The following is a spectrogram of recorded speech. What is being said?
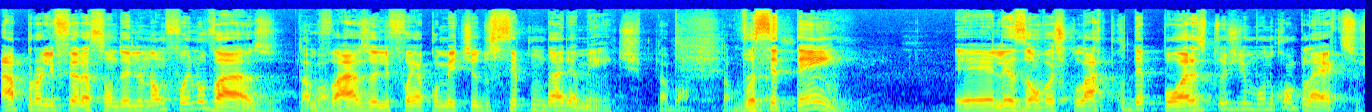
a proliferação dele não foi no vaso. Tá o vaso ele foi acometido secundariamente. Tá bom. Então, Você tem é, lesão vascular por depósitos de imunocomplexos.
